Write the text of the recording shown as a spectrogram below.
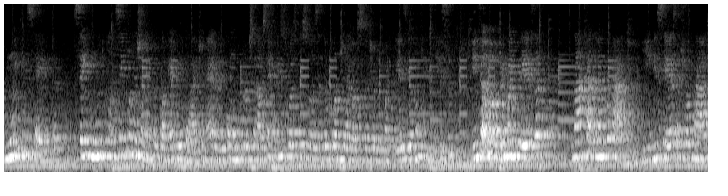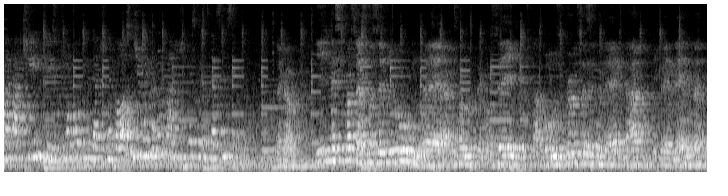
muito incerta, sem, muito, sem planejamento, para falar a verdade, né? Eu como profissional sempre instruo as pessoas a ter o plano de negócios de abrir uma empresa e eu não fiz isso. Então eu abri uma empresa na cara na coragem. E iniciei essa jornada a partir disso, de uma oportunidade de negócio e de muita vontade de que as coisas dessem certo. Legal. E nesse processo você viu é, a questão do preconceito, dos tabus, por você ser mulher e estar tá empreendendo, né?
